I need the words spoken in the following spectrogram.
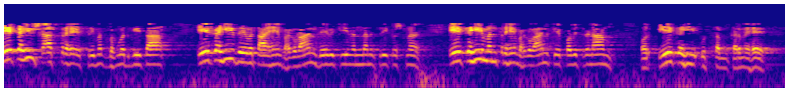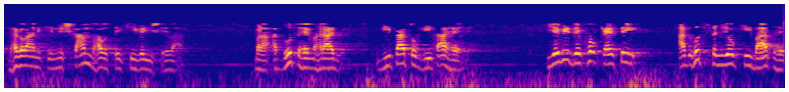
एक ही शास्त्र है श्रीमद भगवद गीता एक ही देवता है भगवान देवकी नंदन श्री कृष्ण एक ही मंत्र है भगवान के पवित्र नाम। और एक ही उत्तम कर्म है भगवान की निष्काम भाव से की गई सेवा। बड़ा अद्भुत है महाराज। गीता तो गीता है। ये भी देखो कैसी अद्भुत संयोग की बात है।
